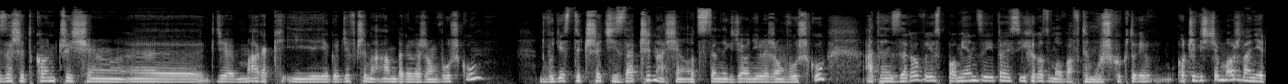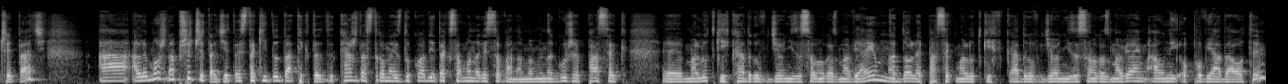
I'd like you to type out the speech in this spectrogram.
zeszyt kończy się, e, gdzie Mark i jego dziewczyna Amber leżą w łóżku. 23 zaczyna się od sceny, gdzie oni leżą w łóżku, a ten zerowy jest pomiędzy i to jest ich rozmowa w tym łóżku, której oczywiście można nie czytać, a, ale można przeczytać. To jest taki dodatek. To, każda strona jest dokładnie tak samo narysowana. Mamy na górze pasek e, malutkich kadrów, gdzie oni ze sobą rozmawiają, na dole pasek malutkich kadrów, gdzie oni ze sobą rozmawiają, a on jej opowiada o tym,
